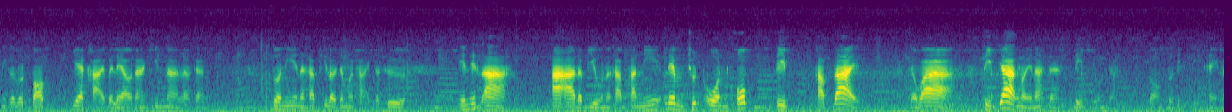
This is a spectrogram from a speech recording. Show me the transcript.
นี่ก็รถป๊อปแยกขายไปแล้วนะคลิปหน้าแล้วกัน ตัวนี้นะครับที่เราจะมาถ่ายก็คือ NSR RRW นะครับคันนี้เล่มชุดโอนครบติดขับได้ แต่ว่าติดยากหน่อยนะ แต่ติดอยู่เดี๋ยวลองดูดิติดให้ไหม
